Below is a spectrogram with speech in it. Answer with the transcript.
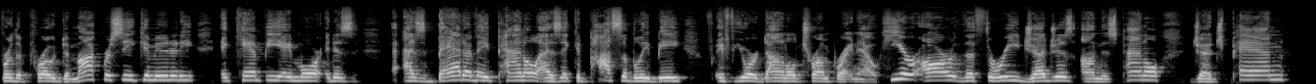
for the pro democracy community. It can't be a more, it is as bad of a panel as it could possibly be if you're Donald Trump right now. Here are the three judges on this panel Judge Pan,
